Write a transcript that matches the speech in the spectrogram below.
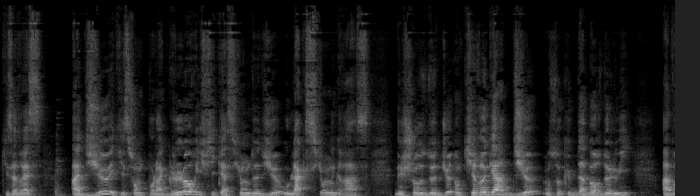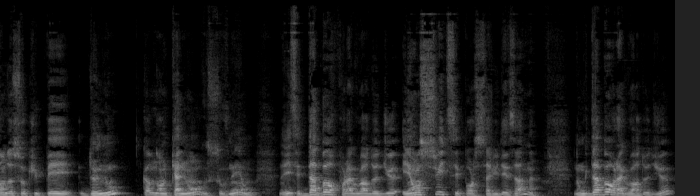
qui s'adressent à Dieu et qui sont pour la glorification de Dieu ou l'action de grâce des choses de Dieu. Donc, qui regarde Dieu, on s'occupe d'abord de lui avant de s'occuper de nous. Comme dans le canon, vous vous souvenez, c'est d'abord pour la gloire de Dieu et ensuite c'est pour le salut des hommes. Donc d'abord la gloire de Dieu,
